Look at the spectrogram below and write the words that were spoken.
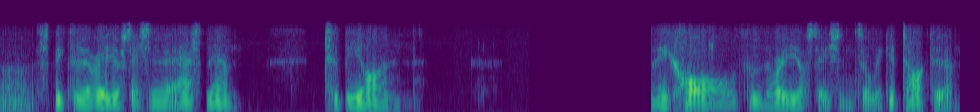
uh, speak to the radio station and ask them to be on the call through the radio station so we could talk to them.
